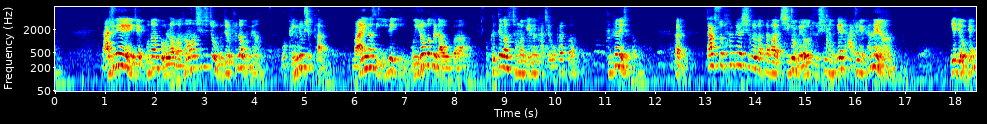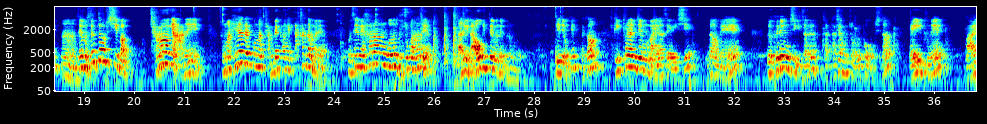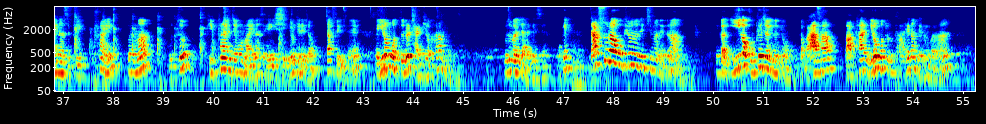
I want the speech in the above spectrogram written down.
나중에 이제 고등학교 올라가서 실질적으로 문제를 풀다 보면 뭐 168, 마이너스 202, 뭐 이런 것들 나올 거야. 그때 가서 정말 걔네들 다 제곱할 거야. 불편해진다고. 그러니까 짝수 판별식을 갖다가 지금 외워두시는 게 나중에 편해요. 이해돼요, 오케이? 응. 쌤은 쓸데없이 막 장황하게 안 해. 정말 해야 될 것만 담백하게 딱 한단 말이야. 그럼 쌤이 하라는 거는 무조건 하세요. 나중에 나오기 때문에 그런 거예요. 이해돼요? 그래서 b 프라임 제곱 마이너스 ac 그 다음에 그 근해 공식 있잖아요. 자 다시 한번 좀 읊어봅시다. a 분의 마이너스 b 프라임 뿔마 루트 b 프라임 제곱 마이너스 ac 이렇게 되죠. 짝수일 때 이런 것들을 잘 기억하란 말이에요. 무슨 말인지 알겠어요? 오케이? 짝수라고 표현을 했지만 얘들아 그러니까 2가 곱해져 있는 경우 그러니까 마사, 마팔 이런 것들도 다 해당되는 거야.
